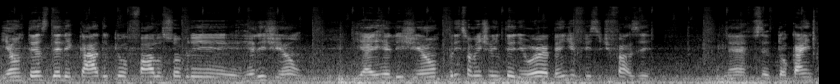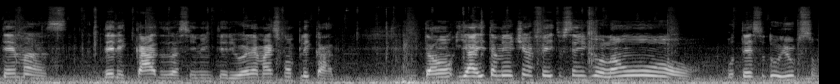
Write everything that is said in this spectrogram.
E é um texto delicado que eu falo sobre religião. E aí religião, principalmente no interior, é bem difícil de fazer. Né? Você tocar em temas delicados assim no interior é mais complicado. Então, e aí também eu tinha feito sem violão o, o texto do Wilson,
